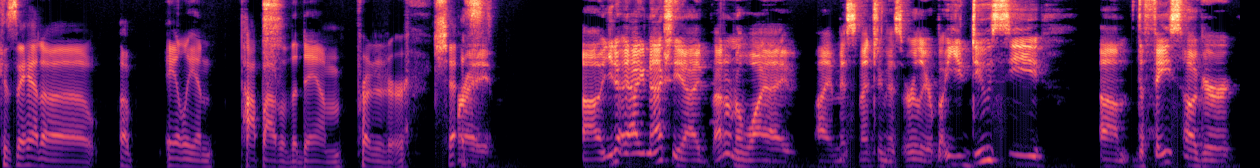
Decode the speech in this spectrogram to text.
cuz they had a a alien pop out of the damn predator chest. Right. Uh, you know, I, actually, I, I don't know why I, I mismentioned this earlier, but you do see um, the face hugger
